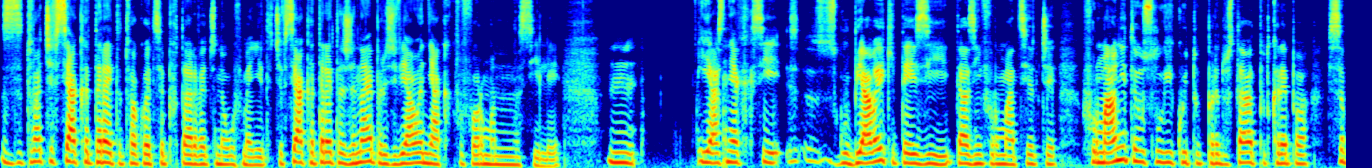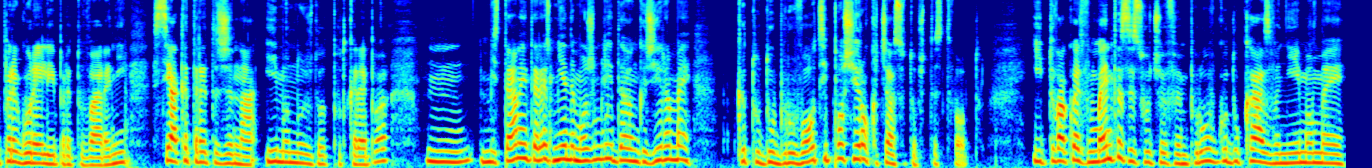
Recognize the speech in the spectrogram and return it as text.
за това, че всяка трета, това, което се повтаря вече много в медиите, че всяка трета жена е преживяла някаква форма на насилие. И аз някакси, сгубявайки тези, тази информация, че формалните услуги, които предоставят подкрепа, са прегорели и претоварени, всяка трета жена има нужда от подкрепа, ми стана интересно, ние не можем ли да ангажираме като доброволци по-широка част от обществото. И това, което в момента се случва в Емпрув, го доказва. Ние имаме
